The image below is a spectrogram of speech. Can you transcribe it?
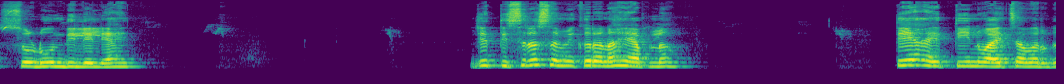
सोडवून दिलेली आहेत. जे तिसरं समीकरण आहे आपलं ते आहे तीन वायचा वर्ग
